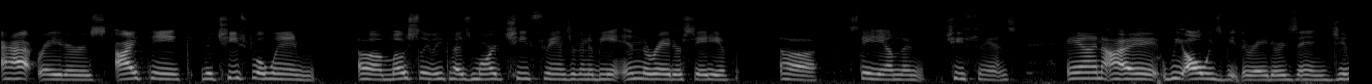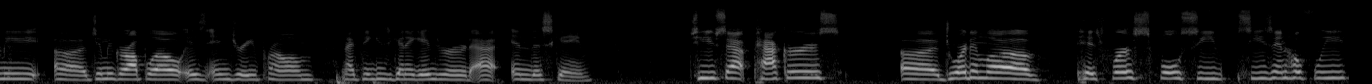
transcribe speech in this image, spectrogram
at Raiders. I think the Chiefs will win uh, mostly because more Chiefs fans are going to be in the Raiders stadium, uh, stadium than Chiefs fans and I we always beat the Raiders. And Jimmy uh, Jimmy Garoppolo is injury prone, and I think he's gonna get injured at in this game. Chiefs at Packers. Uh, Jordan Love his first full se- season hopefully,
